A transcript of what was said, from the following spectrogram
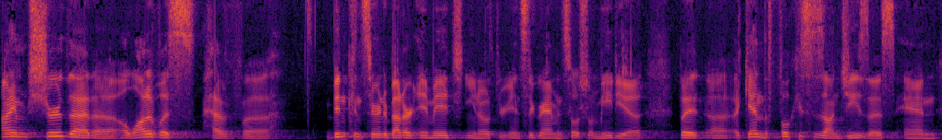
I'm sure that uh, a lot of us have. Uh, been concerned about our image, you know, through Instagram and social media. But uh, again, the focus is on Jesus. And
